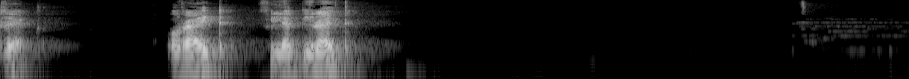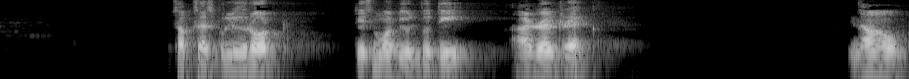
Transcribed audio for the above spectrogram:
track. Right select the right. Successfully wrote this module to the hard drive track. Now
